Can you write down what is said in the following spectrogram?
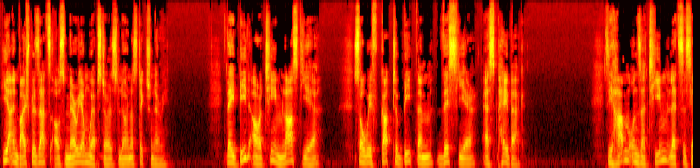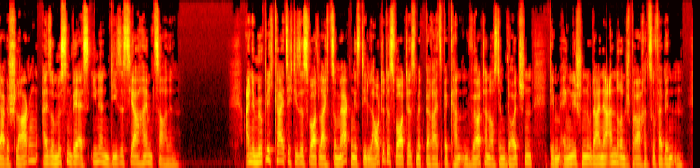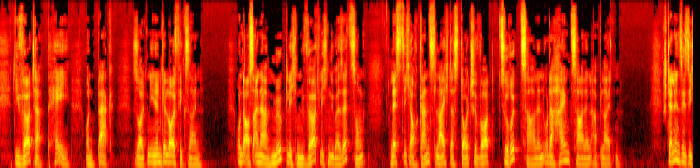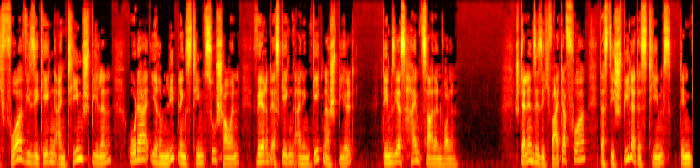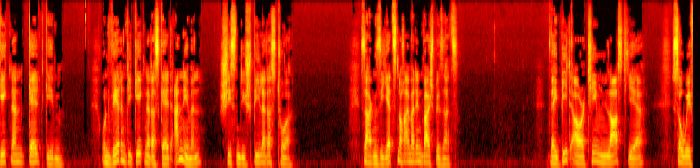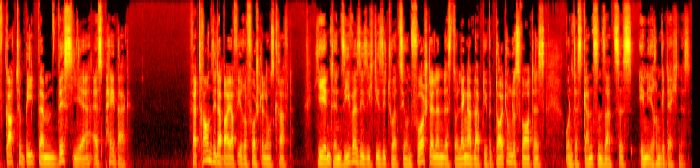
Hier ein Beispielsatz aus Merriam-Webster's Learner's Dictionary. They beat our team last year, so we've got to beat them this year as payback. Sie haben unser Team letztes Jahr geschlagen, also müssen wir es ihnen dieses Jahr heimzahlen. Eine Möglichkeit, sich dieses Wort leicht zu merken, ist die Laute des Wortes mit bereits bekannten Wörtern aus dem Deutschen, dem Englischen oder einer anderen Sprache zu verbinden. Die Wörter pay und back sollten Ihnen geläufig sein. Und aus einer möglichen wörtlichen Übersetzung lässt sich auch ganz leicht das deutsche Wort zurückzahlen oder heimzahlen ableiten. Stellen Sie sich vor, wie Sie gegen ein Team spielen oder Ihrem Lieblingsteam zuschauen, während es gegen einen Gegner spielt, dem Sie es heimzahlen wollen. Stellen Sie sich weiter vor, dass die Spieler des Teams den Gegnern Geld geben. Und während die Gegner das Geld annehmen, schießen die Spieler das Tor. Sagen Sie jetzt noch einmal den Beispielsatz. They beat our team last year so we've got to beat them this year as payback. Vertrauen Sie dabei auf Ihre Vorstellungskraft. Je intensiver Sie sich die Situation vorstellen, desto länger bleibt die Bedeutung des Wortes und des ganzen Satzes in Ihrem Gedächtnis.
